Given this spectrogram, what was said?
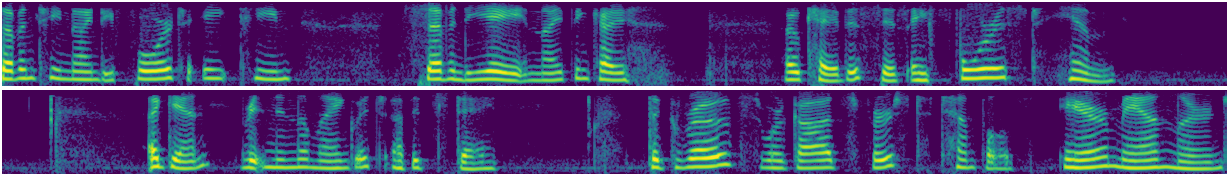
1794 to 1878 and I think I okay, this is a forest hymn. Again, written in the language of its day. The groves were God's first temples, ere man learned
